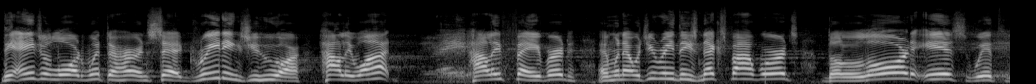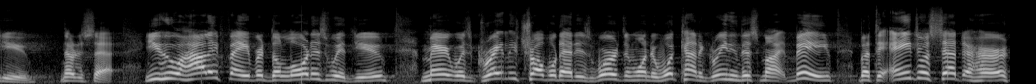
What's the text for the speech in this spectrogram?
The angel Lord went to her and said, Greetings, you who are highly what? Favored. Highly favored. And when now, would you read these next five words? The Lord is with you. Notice that. You who are highly favored, the Lord is with you. Mary was greatly troubled at his words and wondered what kind of greeting this might be. But the angel said to her,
